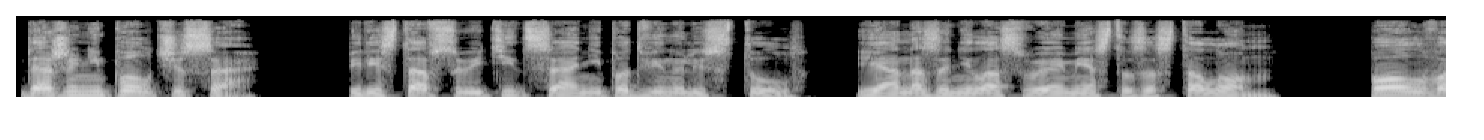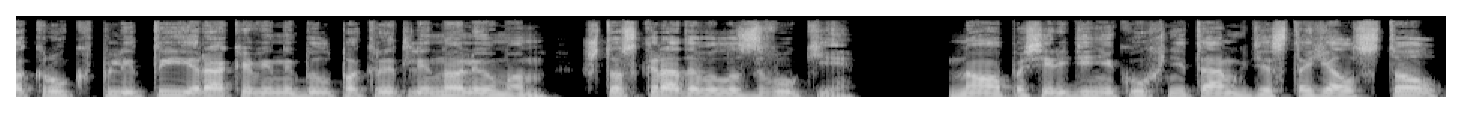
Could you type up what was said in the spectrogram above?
даже не полчаса. Перестав суетиться, они подвинули стул и она заняла свое место за столом. Пол вокруг плиты и раковины был покрыт линолеумом, что скрадывало звуки. Но посередине кухни, там, где стоял стол,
